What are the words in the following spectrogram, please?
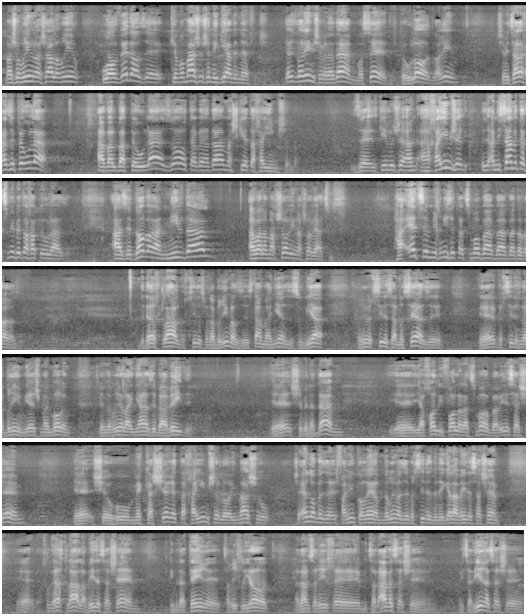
מה שאומרים למשל, אומרים, הוא עובד על זה כמו משהו שנגיע בנפש. יש דברים שבן אדם עושה, פעולות, דברים, שמצד אחד זה פעולה, אבל בפעולה הזאת הבן אדם משקיע את החיים שלו. זה כאילו שהחיים שלי, אני שם את עצמי בתוך הפעולה הזאת. אז זה דובר הנבדל, אבל המחשוב היא מחשוב עצמוס. העצם מכניס את עצמו בדבר הזה. בדרך כלל, מחסידס מדברים על זה, סתם מעניין, זו סוגיה, מדברים מחסידס הנושא הזה, בחסידס אה, מדברים, יש מימורים שמדברים על העניין הזה באביידה, אה, שבן אדם אה, יכול לפעול על עצמו באביידס השם, שהוא מקשר את החיים שלו עם משהו שאין לו בזה, לפעמים קורה, מדברים על זה בחסידס בנגיע לאביידס השם. בדרך כלל, אביידס השם, לימד התרא, צריך להיות, אדם צריך מצד אבס השם, מצד אירס השם,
